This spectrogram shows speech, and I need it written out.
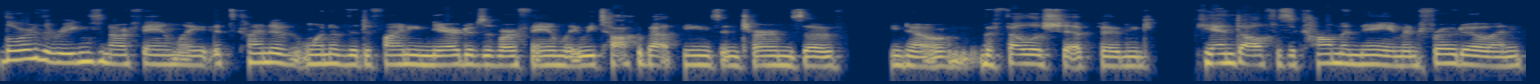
Lord of the Rings in our family, it's kind of one of the defining narratives of our family. We talk about things in terms of, you know, the fellowship and Gandalf is a common name and Frodo and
